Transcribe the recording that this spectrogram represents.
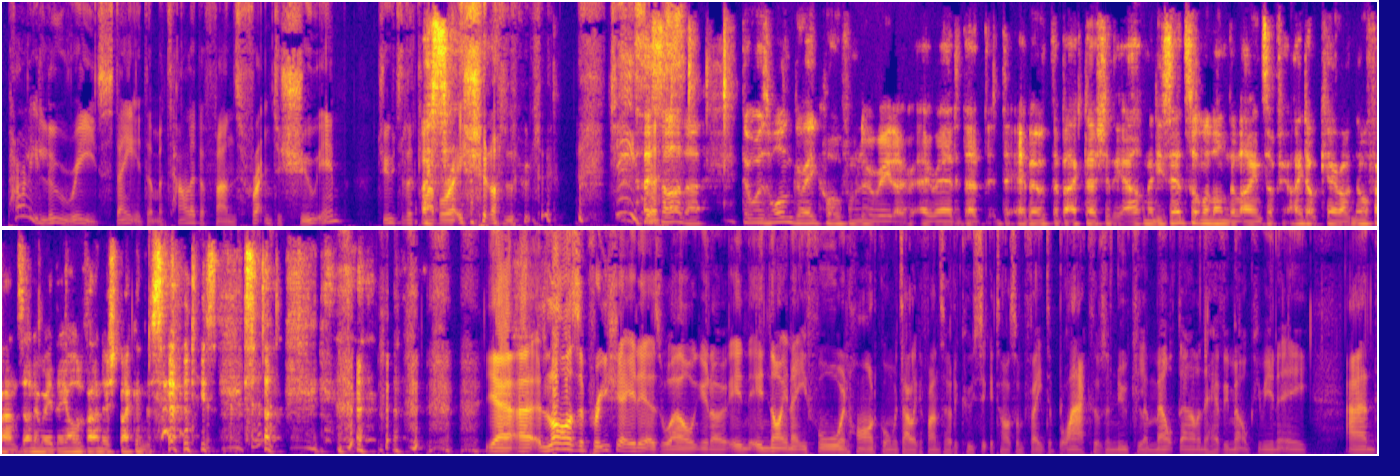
Apparently, Lou Reed stated that Metallica fans threatened to shoot him due to the collaboration on Lulu. Jesus. I saw that. There was one great quote from Lou Reed I, I read that, that about the backlash of the album, and he said something along the lines of, "I don't care, I've no fans anyway. They all vanished back in the seventies. yeah, uh, Lars appreciated it as well. You know, in, in 1984, when hardcore Metallica fans heard acoustic guitars on Fade to Black, there was a nuclear meltdown in the heavy metal community. And,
